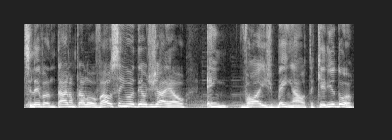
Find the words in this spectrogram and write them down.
se levantaram para louvar o Senhor Deus de Israel em voz bem alta. Querido,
